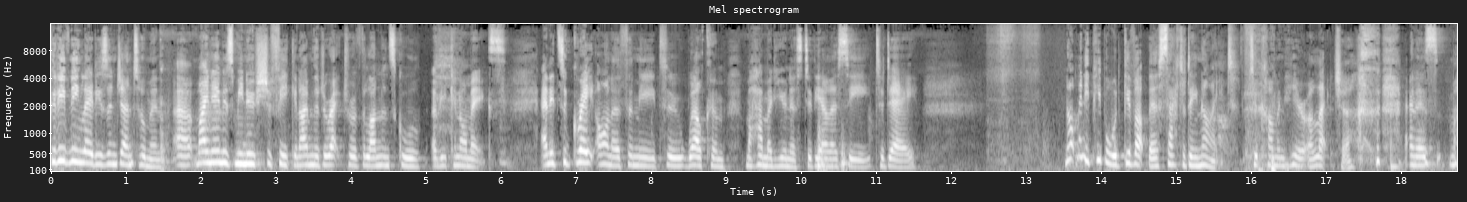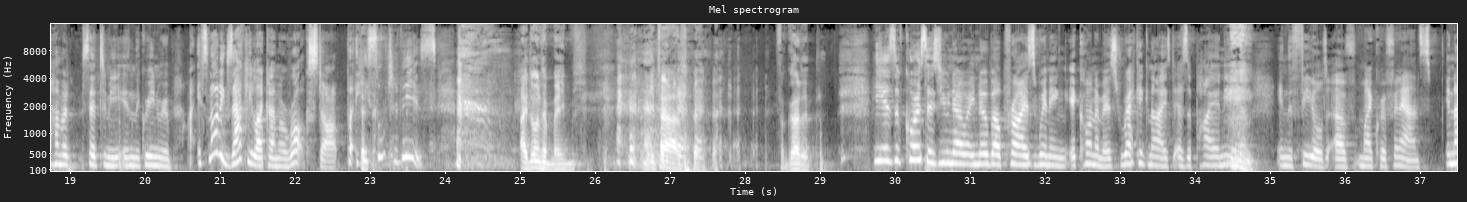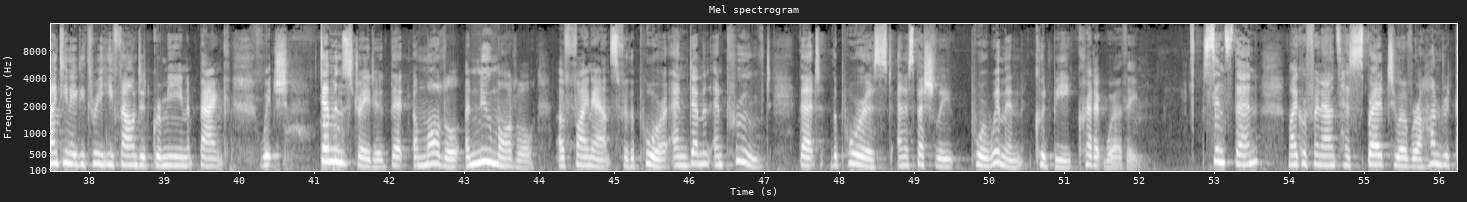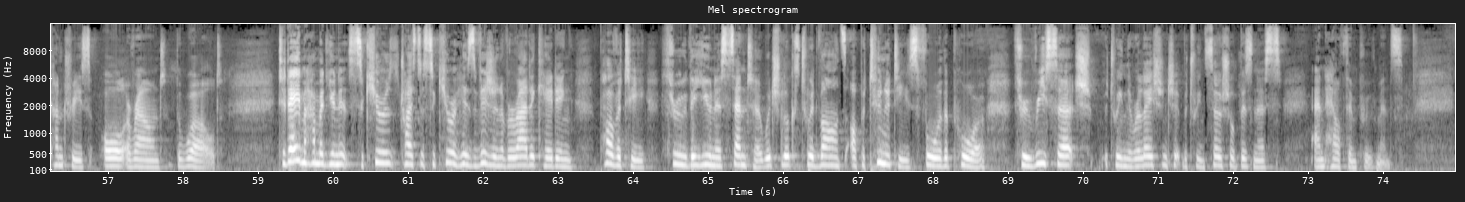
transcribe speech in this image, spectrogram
Good evening, ladies and gentlemen. Uh, my name is Minouche Shafik, and I'm the director of the London School of Economics. And it's a great honour for me to welcome Muhammad Yunus to the LSE today. Not many people would give up their Saturday night to come and hear a lecture. and as Muhammad said to me in the green room, it's not exactly like I'm a rock star, but he sort of is. I don't have my guitar. Forgot it. He is, of course, as you know, a Nobel Prize winning economist recognized as a pioneer in the field of microfinance. In 1983, he founded Grameen Bank, which demonstrated that a model, a new model of finance for the poor, and, dem- and proved that the poorest, and especially poor women, could be creditworthy. Since then, microfinance has spread to over 100 countries all around the world. Today, Muhammad Yunus secures, tries to secure his vision of eradicating poverty through the Yunus Center, which looks to advance opportunities for the poor through research between the relationship between social business and health improvements.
